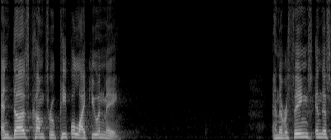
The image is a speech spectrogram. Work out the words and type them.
and does come through people like you and me. And there were things in this,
